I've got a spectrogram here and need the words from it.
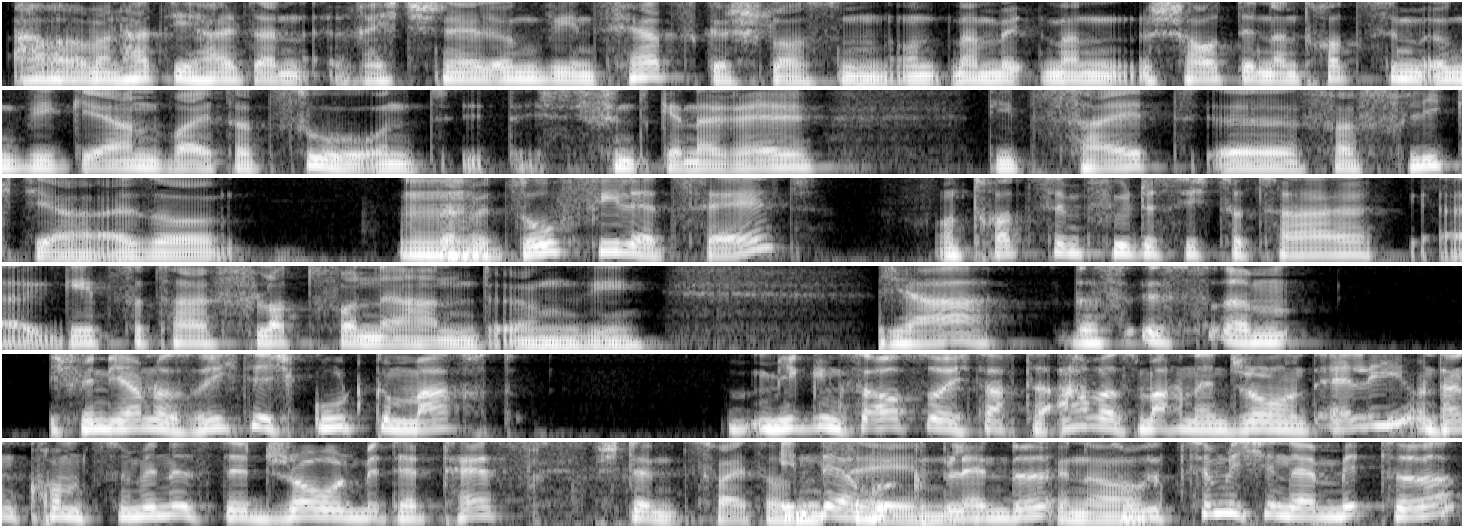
Aber man hat die halt dann recht schnell irgendwie ins Herz geschlossen und man, man schaut den dann trotzdem irgendwie gern weiter zu. Und ich finde generell, die Zeit äh, verfliegt ja. Also mhm. da wird so viel erzählt und trotzdem fühlt es sich total, äh, geht total flott von der Hand irgendwie. Ja, das ist, ähm, ich finde, die haben das richtig gut gemacht. Mir ging es auch so, ich dachte, ah, was machen denn Joel und Ellie? Und dann kommt zumindest der Joel mit der Tess. Stimmt, 2010. In der Rückblende, genau. so ziemlich in der Mitte.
